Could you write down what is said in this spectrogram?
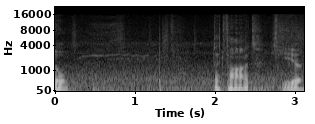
So. Das war's. Hier.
